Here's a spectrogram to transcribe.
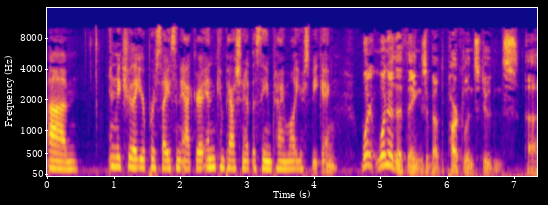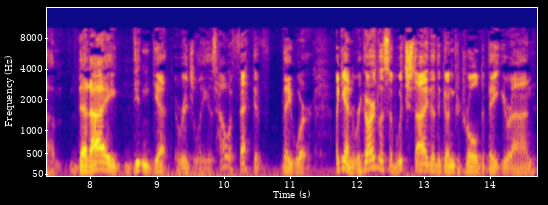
Um, and make sure that you're precise and accurate and compassionate at the same time while you're speaking. One, one of the things about the Parkland students um, that I didn't get originally is how effective they were. Again, regardless of which side of the gun control debate you're on,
